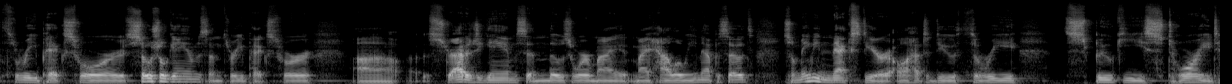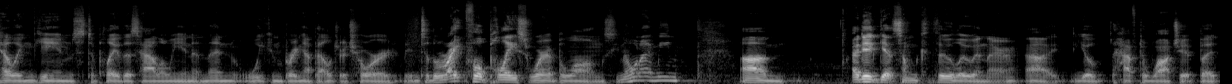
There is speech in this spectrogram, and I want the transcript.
three picks for social games and three picks for uh, strategy games, and those were my my Halloween episodes. So maybe next year I'll have to do three spooky storytelling games to play this Halloween, and then we can bring up Eldritch Horror into the rightful place where it belongs. You know what I mean? Um, I did get some Cthulhu in there. Uh, you'll have to watch it, but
